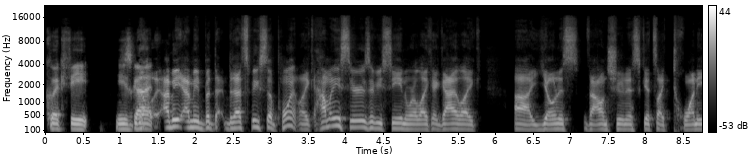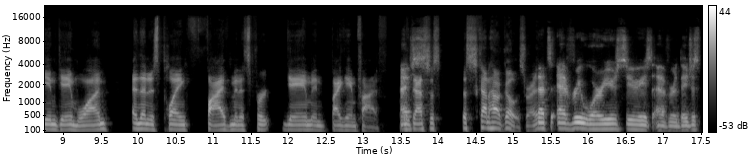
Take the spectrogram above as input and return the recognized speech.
Quick feet. He's got. No, I mean, I mean, but that, but that speaks to a point. Like, how many series have you seen where like a guy like uh Jonas Valanciunas gets like 20 in game one and then is playing five minutes per game in by game five? Like, I've that's just that's kind of how it goes, right? That's every Warriors series ever. They just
